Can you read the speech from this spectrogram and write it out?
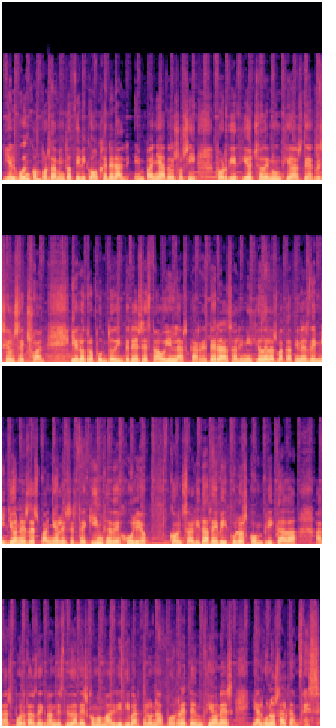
y el buen comportamiento cívico en general, empañado, eso sí, por 18 denuncias de agresión sexual. Y el otro punto de interés está hoy en las carreteras al inicio de las vacaciones de millones de españoles este 15 de julio, con salida de vehículos complicada a las puertas de grandes ciudades como Madrid y Barcelona por retenciones y algunos alcances.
